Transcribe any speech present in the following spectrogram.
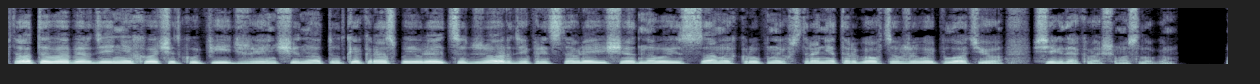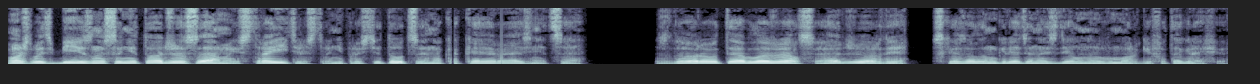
Кто-то в Абердине хочет купить женщину, а тут как раз появляется Джорди, представляющий одного из самых крупных в стране торговцев живой плотью, всегда к вашим услугам. Может быть, бизнес и не тот же самый, строительство, не проституция, но какая разница? Здорово ты облажался, а, Джорди? — сказал он, глядя на сделанную в морге фотографию.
